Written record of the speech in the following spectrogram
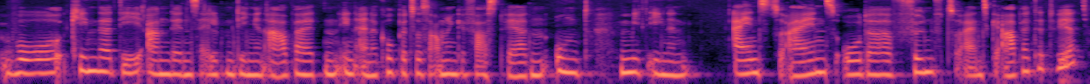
wo Kinder, die an denselben Dingen arbeiten, in einer Gruppe zusammengefasst werden und mit ihnen eins zu eins oder fünf zu eins gearbeitet wird.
